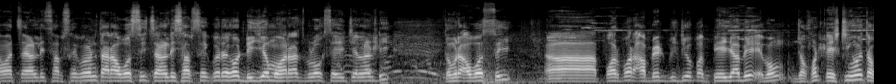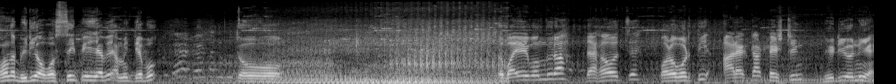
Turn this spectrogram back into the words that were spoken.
আমার চ্যানেলটি সাবস্ক্রাইব করেন, তারা অবশ্যই চ্যানেলটি সাবস্ক্রাইব করে রাখো। ডিজে মহারাজ ব্লগস এই চ্যানেলটি তোমরা অবশ্যই পরপর আপডেট ভিডিও পেয়ে যাবে এবং যখন টেস্টিং হয় তখন তো ভিডিও অবশ্যই পেয়ে যাবে, আমি দেব। তো তো ভাই বন্ধুরা, দেখা হচ্ছে পরবর্তী আর একটা টেস্টিং ভিডিও নিয়ে।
